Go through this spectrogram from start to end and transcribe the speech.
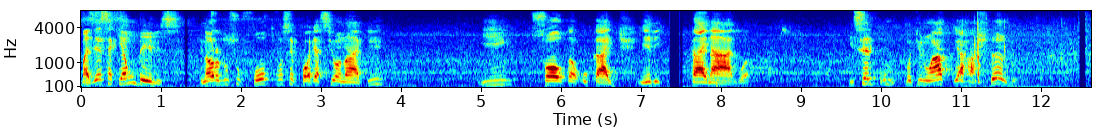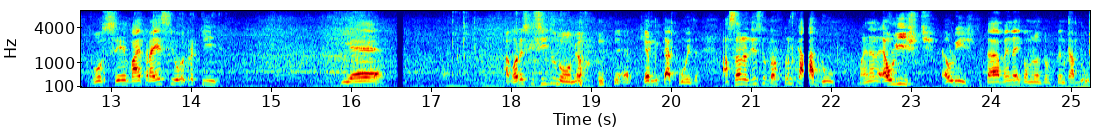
mas esse aqui é um deles. Que na hora do sufoco você pode acionar aqui e solta o kite e ele cai na água. E se ele continuar te arrastando, você vai para esse outro aqui, que é. Agora eu esqueci do nome, é porque é muita coisa. A Sandra disse que eu estou ficando caduco, mas é, é o list, é o list. Tá vendo aí como eu não estou ficando caduco?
